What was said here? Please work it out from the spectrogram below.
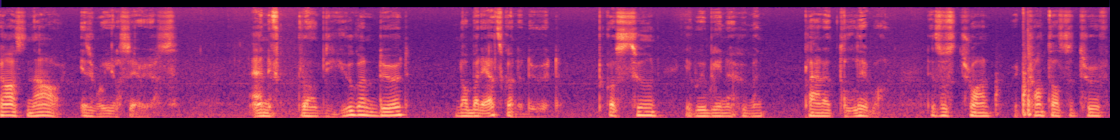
Because now is real serious. And if you're gonna do it, nobody else gonna do it. Because soon it will be in a human planet to live on. This was Tron, where Tron tells the truth.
